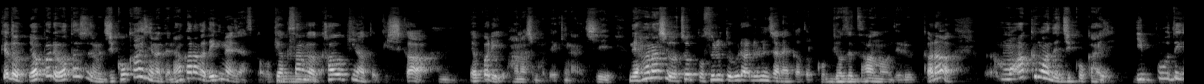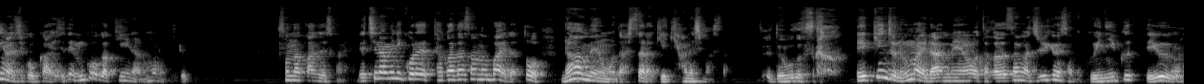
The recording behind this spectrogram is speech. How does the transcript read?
けど、やっぱり私たちの自己開示なんてなかなかできないじゃないですか。お客さんが買う気な時しかうん、やっぱり話もできないし、で、話をちょっとすると売られるんじゃないかと、こう拒絶反応出るから、もうあくまで自己開示。一方的な自己開示で、向こうが気になるものを見る。そんな感じですかね。で、ちなみにこれ、高田さんの場合だと、ラーメンを出したら激跳ねしました。えどういうことですか？え、近所のうまいラーメンを高田さんが従業員さんと食いに行くっていう、っ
